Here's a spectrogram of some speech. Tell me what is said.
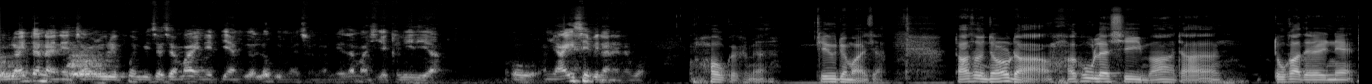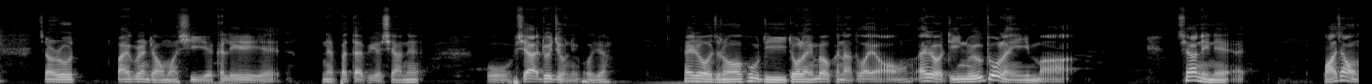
လူတိုင်းတက်နိုင်တဲ့ကျောင်းမျိုးတွေဖွင့်ပြီးဆက်ဆက်မိုင်းနေပြန်ပြီးတော့လုပ်ပေးမယ်ဆိုတော့နေသက်မှာရှိတဲ့ကလေးတွေကဟိုအများကြီးဆင်ပြေလာနိုင်တယ်ပေါ့ဟုတ်ကဲ့ခင်ဗျာကျေးဇူးတင်ပါတယ်ဆရာဒါဆိုရင်ကျွန်တော်တို့ဒါအခုလက်ရှိမှာဒါဒုက္ခတွေနဲ့ကျွန်တော်တို့ migrant ကျောင်းမှာရှိတဲ့ကလေးတွေရဲ့နဲ့ပတ်သက်ပြီးတော့ဆရာနဲ့ ဟိုဆရာအတွေ့အကြုံတွေပေါ့ဗျာအဲ့တော့ကျွန်တော်အခုဒီတော်လိုင်းဘက်ကိုခဏသွားရအောင်အဲ့တော့ဒီຫນွေဦးတော်လိုင်းကြီးမှာဆရာအနေနဲ့ဘာကြောင့်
